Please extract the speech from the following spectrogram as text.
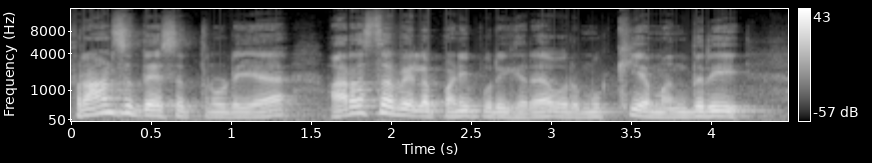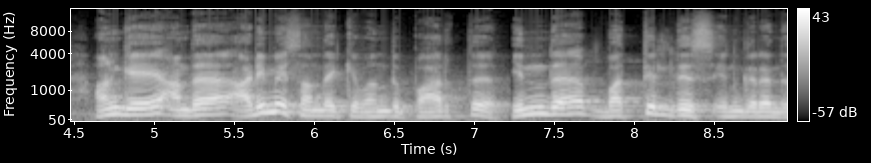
பிரான்ஸ் தேசத்தினுடைய அரசவையில் பணிபுரிகிற ஒரு முக்கிய மந்திரி அங்கே அந்த அடிமை சந்தைக்கு வந்து பார்த்து இந்த பத்தில் திஸ் என்கிற இந்த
